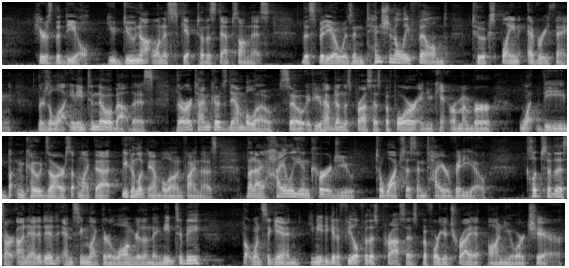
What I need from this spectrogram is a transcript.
Here's the deal you do not want to skip to the steps on this. This video was intentionally filmed to explain everything. There's a lot you need to know about this. There are time codes down below, so if you have done this process before and you can't remember what the button codes are, something like that, you can look down below and find those. But I highly encourage you to watch this entire video. Clips of this are unedited and seem like they're longer than they need to be, but once again, you need to get a feel for this process before you try it on your chair.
